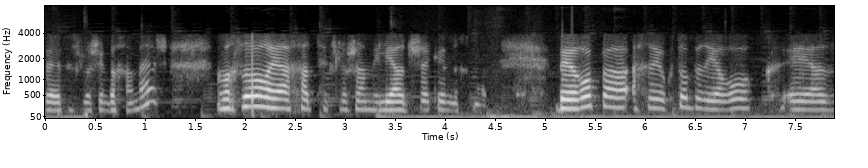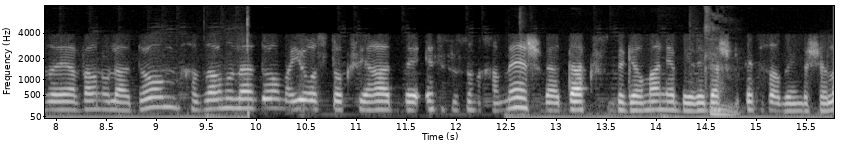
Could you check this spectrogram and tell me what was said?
ב-0.35. המחזור היה 1.3 מיליארד שקל נחמד. באירופה, אחרי אוקטובר ירוק, אה, אז אה, עברנו לאדום, חזרנו לאדום, היורוסטוקס ירד ב-0.25 והדקס בגרמניה בירידה כן. של 0.43.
